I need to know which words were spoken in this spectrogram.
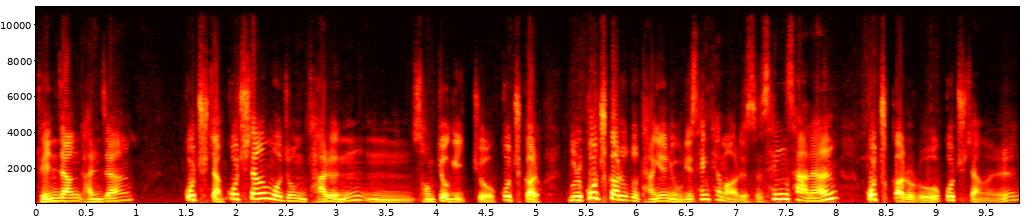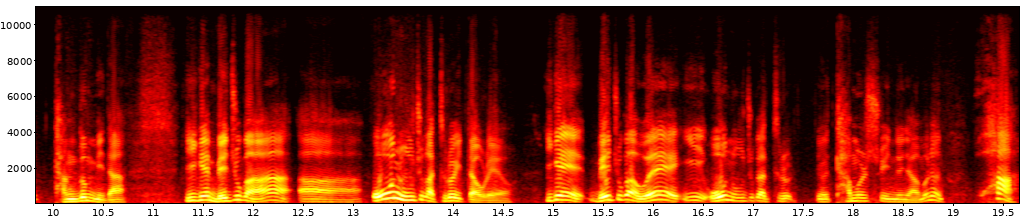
된장, 간장 고추장. 고추장은 뭐 좀 다른 음, 성격이 있죠. 고춧가루. 물론 고춧가루도 당연히 우리 생태마을에서 생산한 고춧가루로 고추장을 담급니다. 이게 메주가 아, 온 우주가 들어있다고 그래요. 이게 메주가 왜 이 온 우주가 들어, 담을 수 있느냐면은 화.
